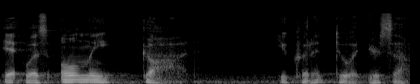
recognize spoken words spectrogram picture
it was only God. You couldn't do it yourself.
